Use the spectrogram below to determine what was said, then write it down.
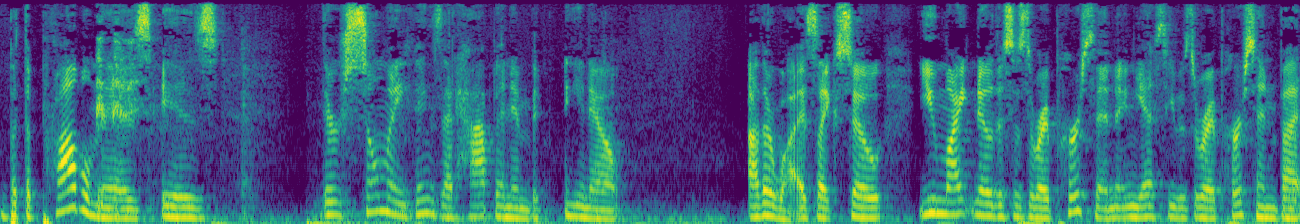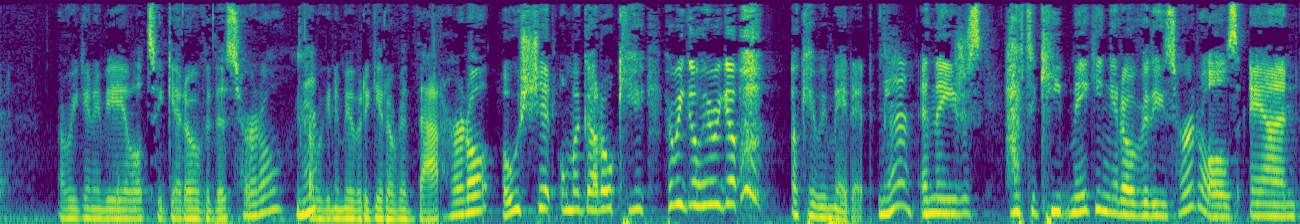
But the problem is, is there's so many things that happen in, you know, otherwise. Like, so you might know this is the right person, and yes, he was the right person, but. Are we going to be able to get over this hurdle? Are we going to be able to get over that hurdle? Oh shit! Oh my god! Okay, here we go. Here we go. okay, we made it. Yeah. And then you just have to keep making it over these hurdles, and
